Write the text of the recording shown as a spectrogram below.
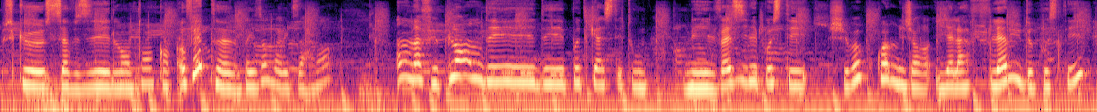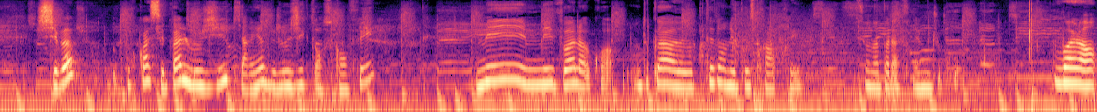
Puisque ça faisait longtemps quand. Au fait, euh, par exemple, avec Zahra, on a fait plein des, podcasts et tout. Mais vas-y les poster. Je sais pas pourquoi, mais genre, il y a la flemme de poster. Je sais pas pourquoi c'est pas logique, il y a rien de logique dans ce qu'on fait. Mais, mais voilà quoi. En tout cas, euh, peut-être on les postera après. Si on n'a pas la flemme du coup. Voilà.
